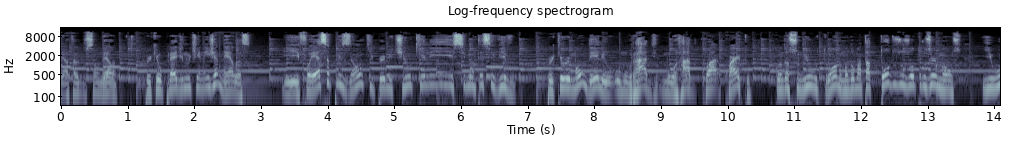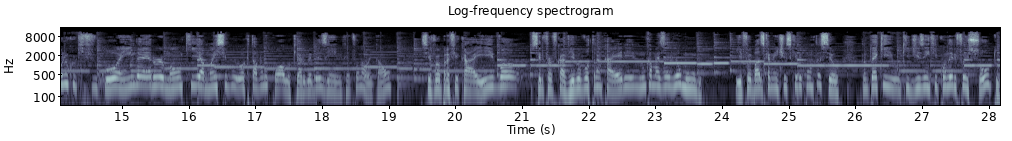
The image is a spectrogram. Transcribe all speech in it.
é a tradução dela. Porque o prédio não tinha nem janelas. E foi essa prisão que permitiu que ele se mantesse vivo. Porque o irmão dele, o Murad, Murad IV, quando assumiu o trono, mandou matar todos os outros irmãos. E o único que ficou ainda era o irmão que a mãe segurou que estava no colo, que era o bebezinho. Então ele falou: não, então se for pra ficar aí, vou- se ele for ficar vivo, eu vou trancar ele e ele nunca mais vai ver o mundo. E foi basicamente isso que ele aconteceu. Tanto é que o que dizem é que quando ele foi solto,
